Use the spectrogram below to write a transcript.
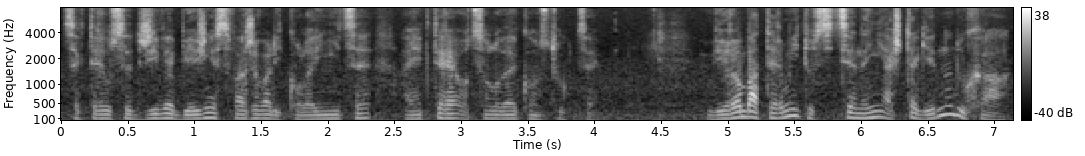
se kterou se dříve běžně svařovaly kolejnice a některé ocelové konstrukce. Výroba termitu sice není až tak jednoduchá,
